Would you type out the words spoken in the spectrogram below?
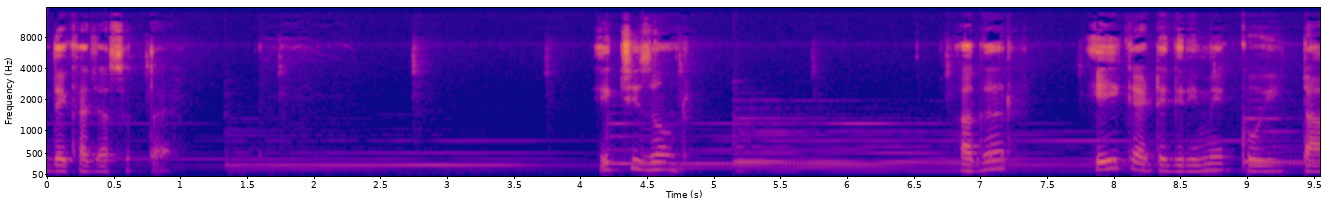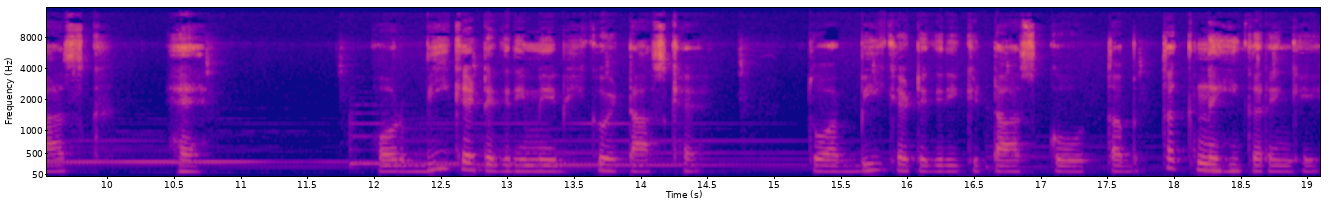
देखा जा सकता है। एक चीज़ और। अगर ए कैटेगरी में कोई टास्क है और बी कैटेगरी में भी कोई टास्क है तो आप बी कैटेगरी की टास्क को तब तक नहीं करेंगे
